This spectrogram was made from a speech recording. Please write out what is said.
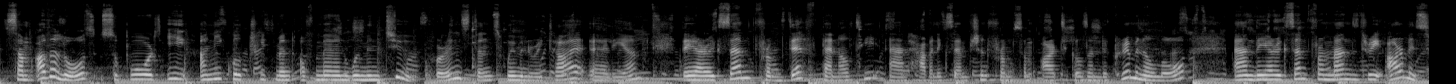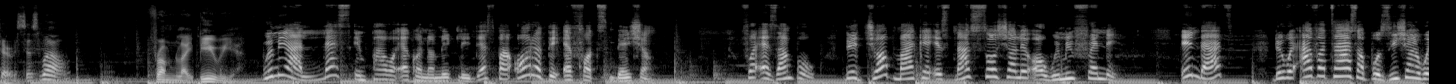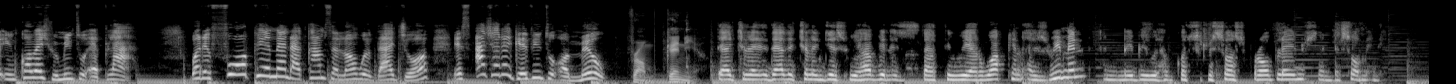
Some other laws support e- unequal treatment of men and women too. For instance, women retire earlier, they are exempt from death penalty and have an exemption from some articles under criminal law, and they are exempt from mandatory army service as well. From Liberia. Women are less empowered economically despite all of the efforts mentioned. For example, the job market is not socially or women friendly. In that, they will advertise a position and will encourage women to apply. But the full payment that comes along with that job is actually given to a male. From Kenya. The, actually, the other challenges we have is that we are working as women and maybe we have got resource problems and so many.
